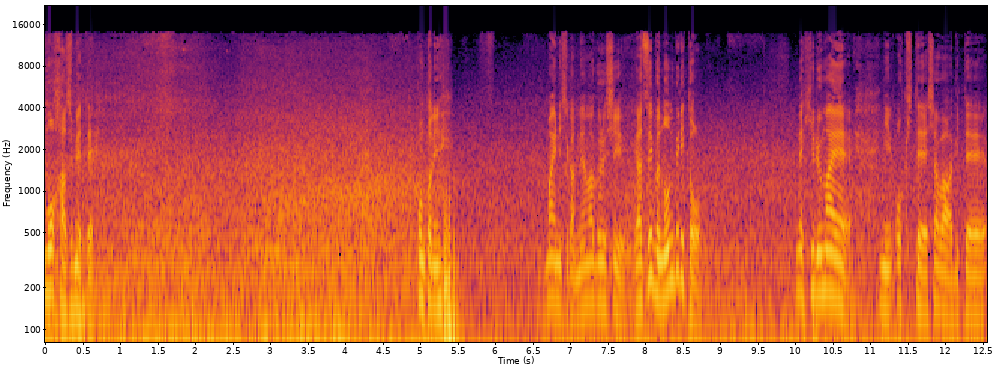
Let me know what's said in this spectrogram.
も始めて。本当に毎日が目まぐるしい。いやずいぶんのんびりと、ね、昼前に起きてシャワー浴びて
